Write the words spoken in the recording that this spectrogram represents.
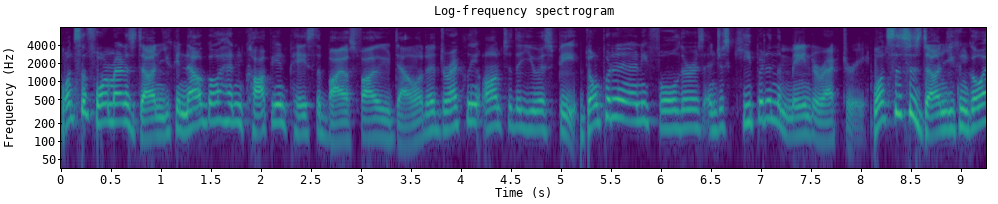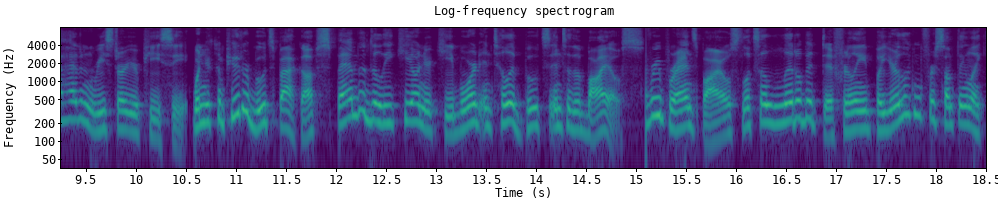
Once the format is done, you can now go ahead and copy and paste the BIOS file you downloaded directly onto the USB. Don't put it in any folders and just keep it in the main directory. Once this is done, you can go ahead and restart your PC. When your computer boots back up, spam the delete key on your keyboard until it boots into the BIOS. Every brand's BIOS looks a little bit differently, but you're looking for something like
